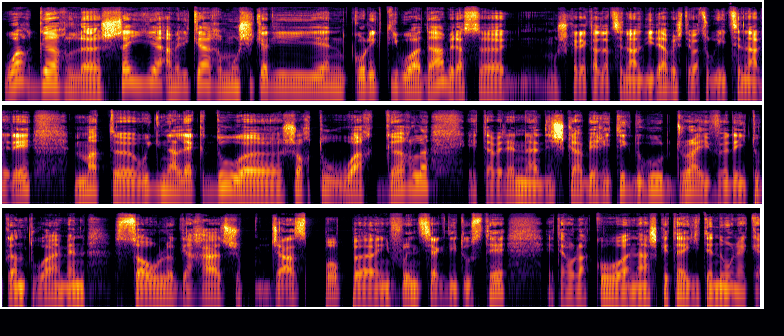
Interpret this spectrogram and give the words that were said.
War Girl sei amerikar musikarien kolektiboa da, beraz uh, musikariak aldatzen aldira, beste batzuk gehitzen aldere. Matt Wignalek du uh, sortu War Girl, eta beren diska berritik dugu Drive deitu kantua, hemen soul, garage, jazz, pop uh, influenziak dituzte, eta holako uh, nahasketa egiten duenek.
